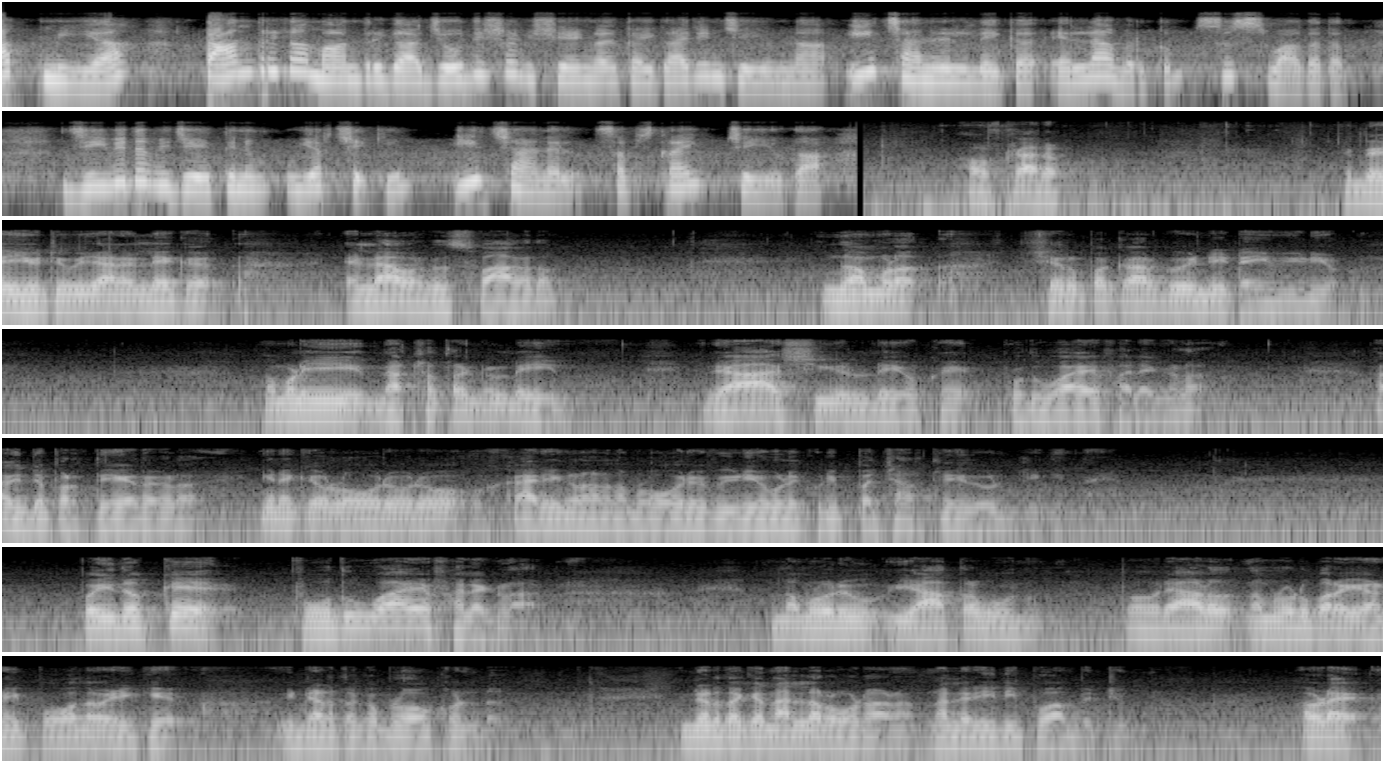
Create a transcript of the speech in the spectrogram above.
ആത്മീയ താന്ത്രിക മാന്ത്രിക ജ്യോതിഷ വിഷയങ്ങൾ കൈകാര്യം ചെയ്യുന്ന ഈ ചാനലിലേക്ക് എല്ലാവർക്കും സുസ്വാഗതം. ജീവിത വിജയത്തിനും ഉയർച്ചയ്ക്കും ഈ ചാനൽ സബ്സ്ക്രൈബ് ചെയ്യുക. നമസ്കാരം. എന്റെ യൂട്യൂബ് ചാനലിലേക്ക് എല്ലാവർക്കും സ്വാഗതം. ഇന്ന് നമ്മൾ ചെറുപ്പക്കാർക്ക് വേണ്ടിയിട്ടാണ് ഈ വീഡിയോ. നമ്മൾ ഈ നക്ഷത്രങ്ങളുടെയും രാശികളുടെയും ഒക്കെ പൊതുവായ ഫലങ്ങൾ അതിന്റെ പ്രത്യേകതകൾ ഇങ്ങനെയൊക്കെയുള്ള ഓരോരോ കാര്യങ്ങളാണ് നമ്മൾ ഓരോ വീഡിയോകളിൽ കൂടി ഇപ്പോൾ ചർച്ച ചെയ്തുകൊണ്ടിരിക്കുന്നത്. അപ്പോൾ ഇതൊക്കെ പൊതുവായ ഫലങ്ങളാണ്. നമ്മളൊരു യാത്ര പോകുന്നു. അപ്പോൾ ഒരാൾ നമ്മളോട് പറയുകയാണ് ഈ പോകുന്ന വഴിക്ക് ഇന്നടത്തൊക്കെ ബ്ലോക്കുണ്ട്. ഇന്നടത്തൊക്കെ നല്ല റോഡാണ്. നല്ല രീതിയിൽ പോകാൻ പറ്റും. അവിടെ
